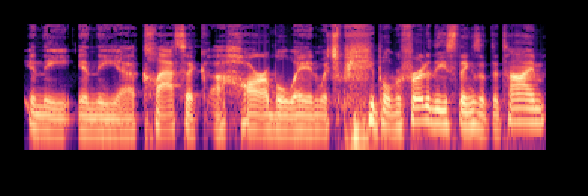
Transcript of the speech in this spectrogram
in the in the uh, classic uh, horrible way in which people refer to these things at the time.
